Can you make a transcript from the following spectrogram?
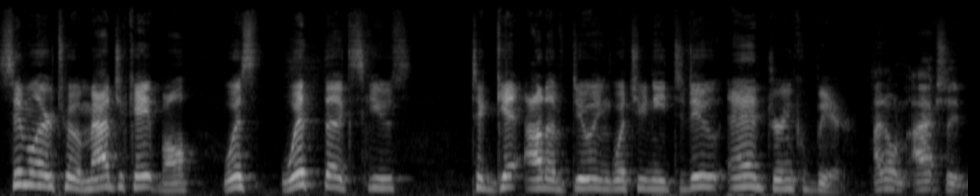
similar to a magic eight ball, with with the excuse to get out of doing what you need to do and drink a beer. I don't I actually.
